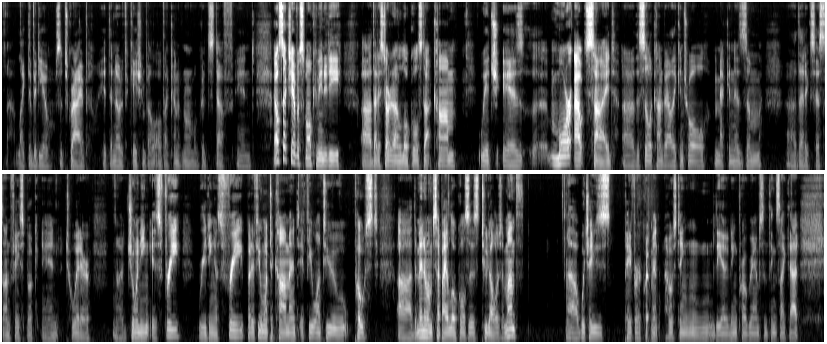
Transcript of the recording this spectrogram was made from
uh, like the video, subscribe, hit the notification bell, all that kind of normal good stuff. And I also actually have a small community uh, that I started on locals.com, which is uh, more outside uh, the Silicon Valley control mechanism that exists on Facebook and Twitter. joining is free reading is free, but if you want to comment, if you want to post, uh, the minimum set by locals is two dollars a month, uh, which I use pay for equipment, hosting, the editing programs, and things like that.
